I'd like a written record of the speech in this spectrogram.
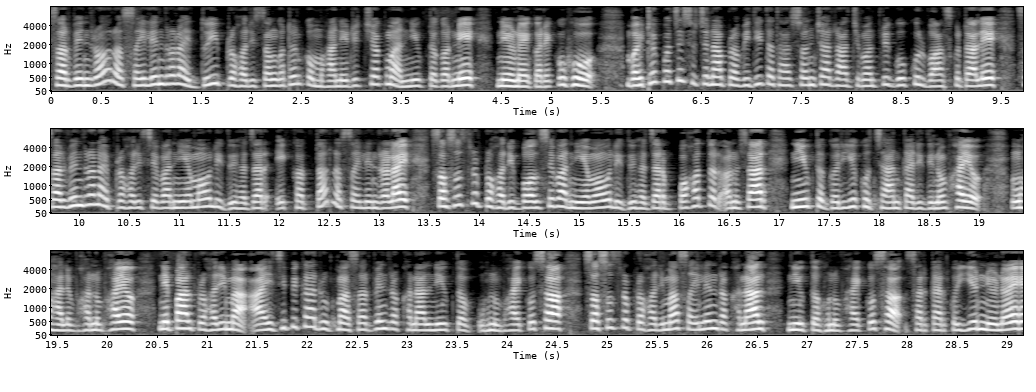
सर्वेन्द्र र शैलेन्द्रलाई दुई प्रहरी संगठनको महानिरीक्षकमा नियुक्त गर्ने निर्णय गरेको हो। बैठकपछि सूचना प्रविधि तथा संचार राज्यमन्त्री गोकुल बाँसकोटाले सर्वेन्द्रलाई प्रहरी सेवा नियमावली दुई हजार एकहत्तर र शैलेन्द्रलाई सशस्त्र प्रहरी बल सेवा नियमावली दुई हजार बहत्तर अनुसार नियुक्त गरिएको जानकारी दिनुभयो। उहाँले भन्नुभयो नेपाल प्रहरीमा आईजीपीका रूपमा सर्वेन्द्र खनाल नियुक्त हुनुभएको छ। सशस्त्र प्रहरीमा शैलेन्द्र खनाल नियुक्त हुनुभएको छ। सरकारको यो निर्णय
